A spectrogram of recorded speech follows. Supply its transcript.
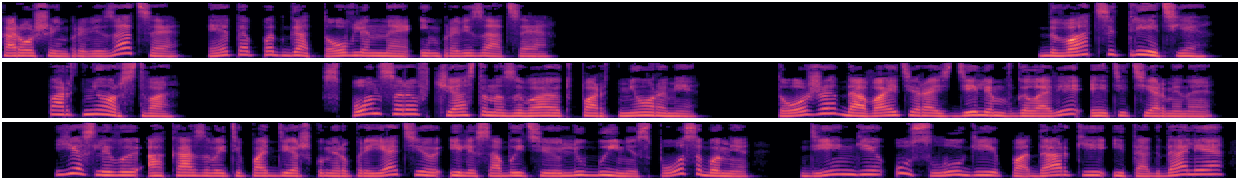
Хорошая импровизация — это подготовленная импровизация. 23. Партнерство. Спонсоров часто называют партнерами. Тоже давайте разделим в голове эти термины. Если вы оказываете поддержку мероприятию или событию любыми способами — деньги, услуги, подарки и так далее —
